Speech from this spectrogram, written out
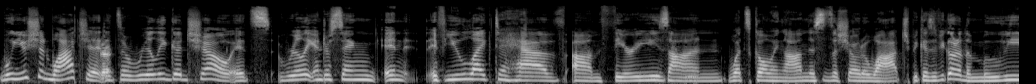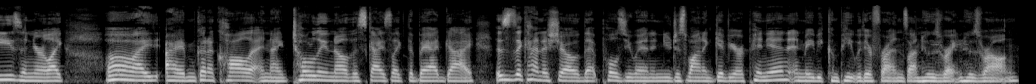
Well, you should watch it. It's a really good show. It's really interesting. And if you like to have um, theories on what's going on, this is a show to watch. Because if you go to the movies and you're like, oh, I, I'm going to call it and I totally know this guy's like the bad guy, this is the kind of show that pulls you in and you just want to give your opinion and maybe compete with your friends on who's right and who's wrong.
